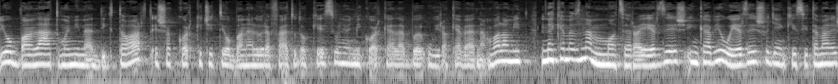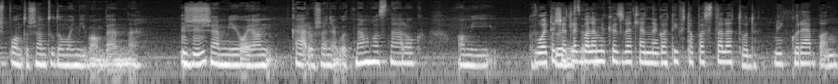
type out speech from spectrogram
jobban látom, hogy mi meddig tart, és akkor kicsit jobban előre fel tudok készülni, hogy mikor kell ebből újra kevernem valamit. Nekem ez nem macera érzés, inkább jó érzés, hogy én készítem el, és pontosan tudom, hogy mi van benne. Uh-huh. És semmi olyan káros anyagot nem használok, ami volt esetleg valami közvetlen negatív tapasztalatod még korábban?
